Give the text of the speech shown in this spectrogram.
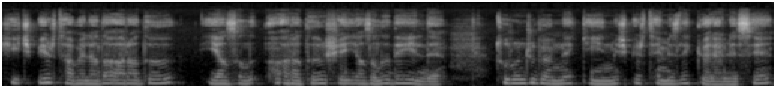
Hiçbir tabelada aradığı yazılı, aradığı şey yazılı değildi. Turuncu gömlek giyinmiş bir temizlik görevlisi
